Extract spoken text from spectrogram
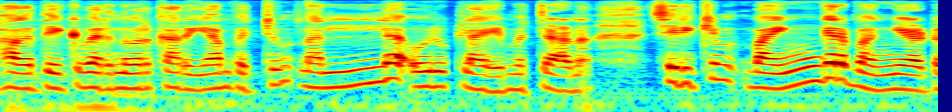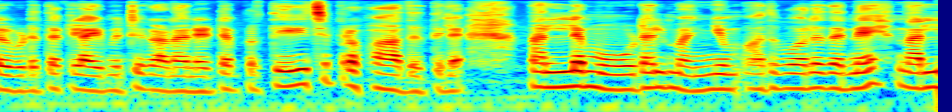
ഭാഗത്തേക്ക് വരുന്നവർക്ക് അറിയാൻ പറ്റും. നല്ല ഒരു ക്ലൈമറ്റാണ്. ശരിക്കും ഭയങ്കര ഭംഗിയാട്ടോ ഇവിടുത്തെ ക്ലൈമറ്റ് കാണാനായിട്ട്. പ്രത്യേകിച്ച് പ്രഭാതത്തിൽ നല്ല മൂടൽ മഞ്ഞും അതുപോലെ തന്നെ നല്ല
